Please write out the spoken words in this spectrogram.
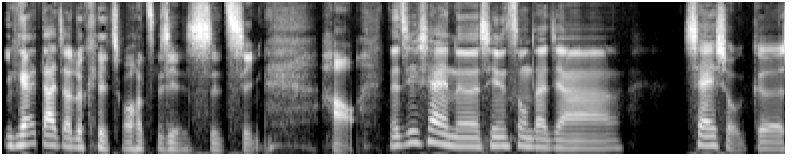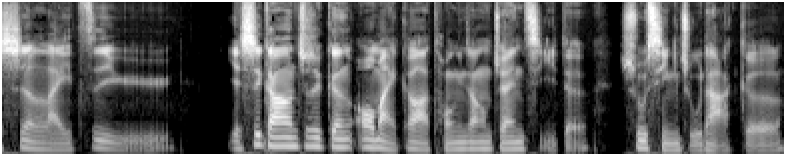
应该大家都可以做到这件事情。好，那接下来呢，先送大家下一首歌，是来自于。也是刚刚就是跟 Oh My God 同一张专辑的抒情主打歌，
